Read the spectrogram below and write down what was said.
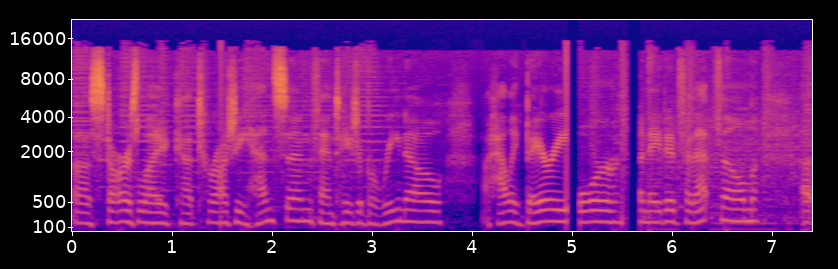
Uh, stars like uh, Taraji Henson, Fantasia Barrino, Halle Berry were nominated for that film. Uh,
